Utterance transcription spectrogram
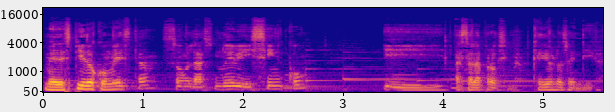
me despido con esta. Son las 9 y 5 y hasta la próxima. Que Dios los bendiga.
